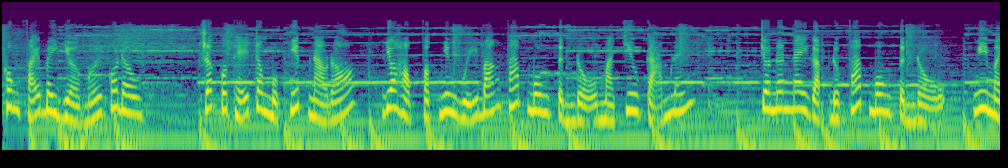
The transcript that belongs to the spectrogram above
không phải bây giờ mới có đâu. Rất có thể trong một kiếp nào đó, do học phật nhưng quỷ bán pháp môn tịnh độ mà chiêu cảm lấy. Cho nên nay gặp được pháp môn tịnh độ, nghi mà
